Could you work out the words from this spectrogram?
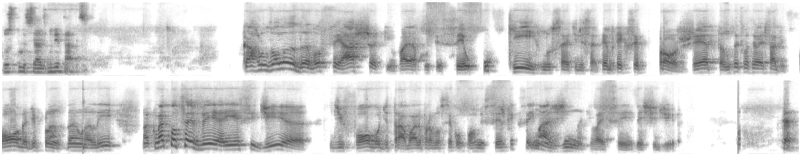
dos policiais militares. Carlos Holanda, você acha que vai acontecer o que no 7 de setembro? O que, é que você projeta? Não sei se você vai estar de folga, de plantão ali, mas como é que você vê aí esse dia de folga ou de trabalho para você, conforme seja? O que, é que você imagina que vai ser deste dia? É,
